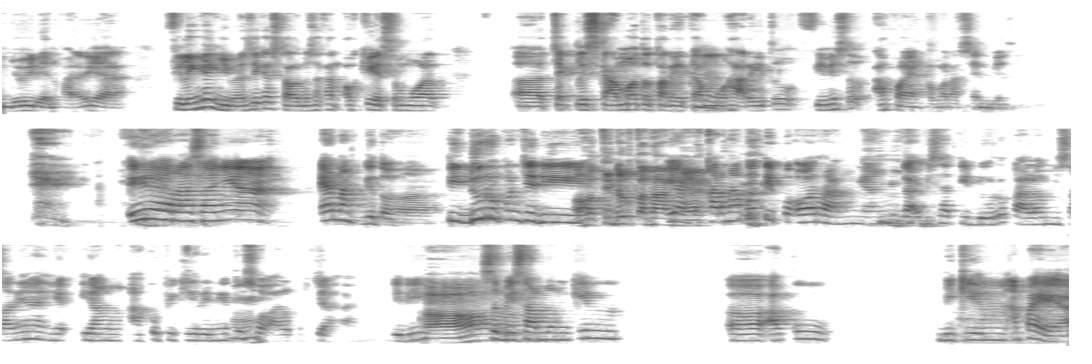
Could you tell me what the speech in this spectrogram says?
enjoy dan finally ya feelingnya gimana sih kas kalau misalkan oke semua uh, checklist kamu atau target kamu Hmm. hari itu finish tuh apa yang kamu rasain biasanya? iya rasanya enak gitu Uh, tidur pun jadi oh tidur tenang ya? ya karena aku tipe orang yang nggak bisa tidur kalau misalnya y- yang aku pikirin itu Hmm. soal kerjaan jadi Ah. sebisa mungkin eh, aku bikin apa ya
